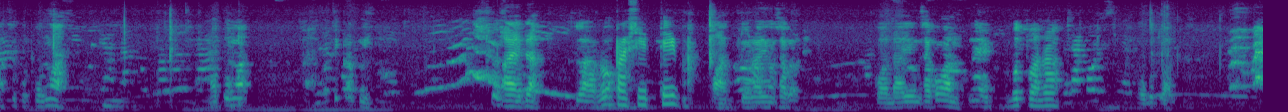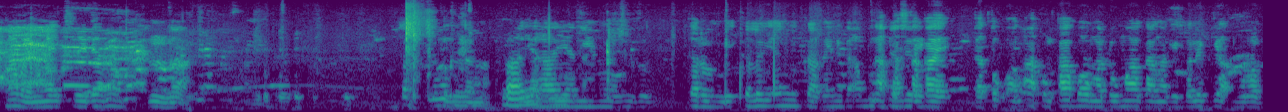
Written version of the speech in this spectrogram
Kasi ko punga. Mato nga. Sikap ni. Ay da. Klaro. Positive. Panto na yung sa kuan na yung sa kuan. Butwan ra. Ugot lang. Ah, may mga x-ray no? Hmm na. Bayo. Hayan ni mo. Tarong di kalayan ni ka kay nakaabot Na ka basta kay dato ang akong kabaw nga dumaga nga gibaligya murag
